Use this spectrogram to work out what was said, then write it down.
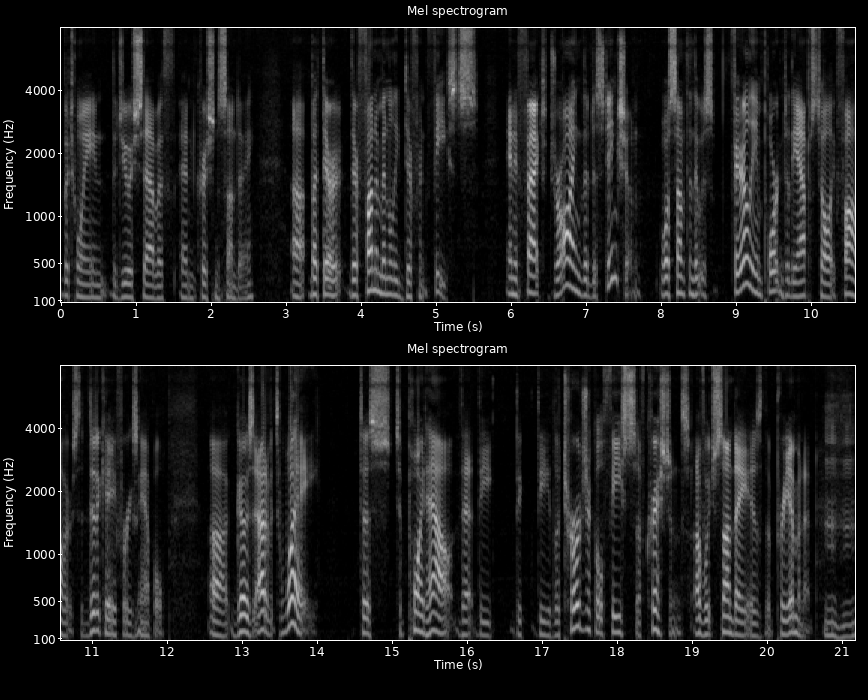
between the Jewish Sabbath and Christian Sunday, uh, but they're they're fundamentally different feasts. And in fact, drawing the distinction was something that was fairly important to the Apostolic Fathers. The Didache, for example, uh, goes out of its way to to point out that the the, the liturgical feasts of Christians, of which Sunday is the preeminent, mm-hmm.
